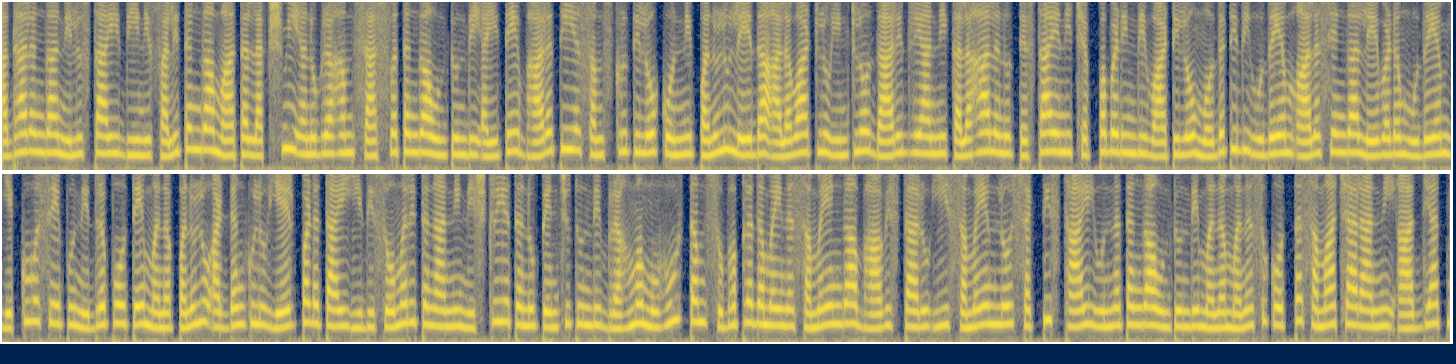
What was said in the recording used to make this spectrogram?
ఆధారంగా నిలుస్తాయి. దీని ఫలితంగా మాత లక్ష్మీ అనుగ్రహం శాశ్వతంగా ఉంటుంది. అయితే భారతీయ సంస్కృతిలో కొన్ని పనులు లేదా అలవాట్లు ఇంట్లో దారిద్ర్యాన్ని కలహాలను తెస్తాయని చెప్పబడింది. వాటిలో మొదటిది ఉదయం ఆలస్యంగా లేవడం ఉదయం ఎక్కువసేపు నిద్రపోతే మన పనులు అడ్డంకులు ఏర్పడతాయి. ఇది సోమరితనాన్ని నిష్క్రియతను పెంచుతుంది. బ్రహ్మ ముహూర్తం శుభప్రదమైన సమయంగా భావిస్తారు. ఈ సమయంలో శక్తి స్థాయి ఉన్నతంగా ఉంటుంది. మన మనసు కొత్త సమాచారాన్ని ఆధ్యాత్మిక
